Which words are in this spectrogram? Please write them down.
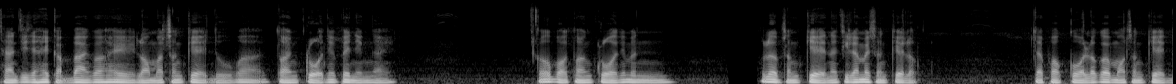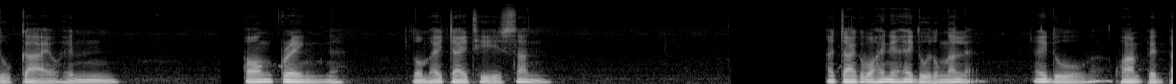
แทนที่จะให้กลับบ้านก็ให้ลองมาสังเกตดูว่าตอนโกรธนี่เป็นยังไงเขาก็บอกตอนโกรธนี่มันเริ่มสังเกตนะทีแรกไม่สังเกตหรอก แต่พอโกรธแล้วก็มองสังเกตดูกายเห็นท้องเกรงนะลมหายใจถี่สั้น อาจารย์ก็บอกให้เนี่ยให้ดูตรงนั้นแหละ ให้ดูความเป็นไป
